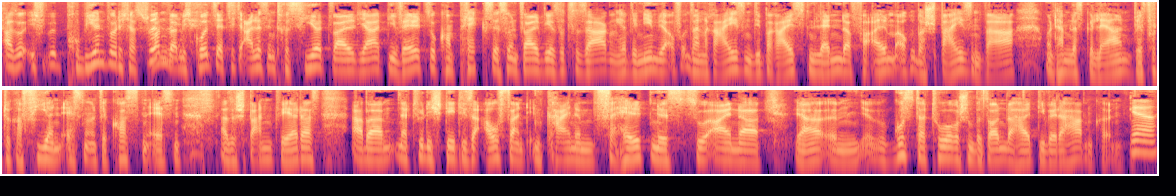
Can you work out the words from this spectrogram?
Also ich probieren würde ich das schon, weil mich grundsätzlich alles interessiert, weil ja die Welt so komplex ist und weil wir sozusagen, ja, wir nehmen ja auf unseren Reisen die bereisten Länder vor allem auch über Speisen wahr und haben das gelernt. Wir fotografieren Essen und wir kosten Essen. Also spannend wäre das. Aber natürlich steht dieser Aufwand in keinem Verhältnis zu einer ja, ähm, gustatorischen Besonderheit, die wir da haben können. Ja,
